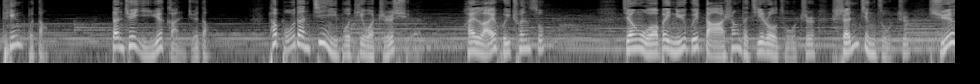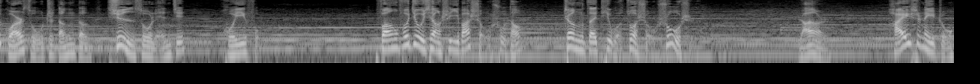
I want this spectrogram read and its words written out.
听不到，但却隐约感觉到，他不但进一步替我止血，还来回穿梭，将我被女鬼打伤的肌肉组织、神经组织、血管组织等等迅速连接、恢复，仿佛就像是一把手术刀。正在替我做手术似的，然而，还是那种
